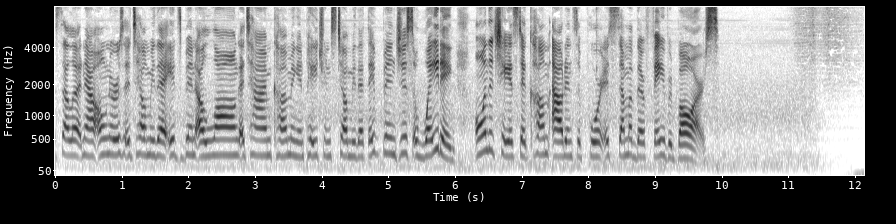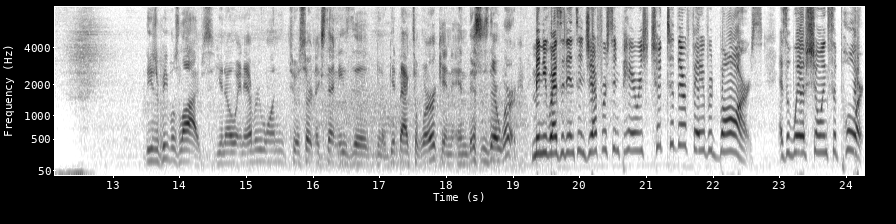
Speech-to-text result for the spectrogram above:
Stella, now owners uh, tell me that it's been a long time coming, and patrons tell me that they've been just waiting on the chance to come out and support some of their favorite bars. These are people's lives, you know, and everyone to a certain extent needs to, you know, get back to work, and, and this is their work. Many residents in Jefferson Parish took to their favorite bars as a way of showing support.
